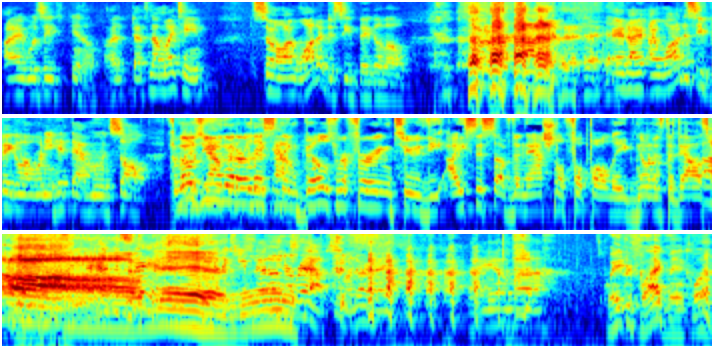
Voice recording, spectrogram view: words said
I was a, you know, I, that's not my team. So I wanted to see Bigelow put a on him. And I, I wanted to see Bigelow when he hit that moonsault. For those of you that are listening, count. Bill's referring to the ISIS of the National Football League, known as the Dallas. I had to say it. I had to man. keep that under wraps, but all right. I am. Uh, Wave your flag, man. Come on.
